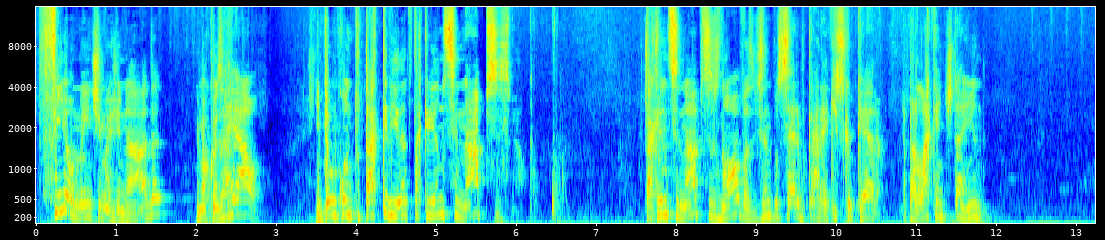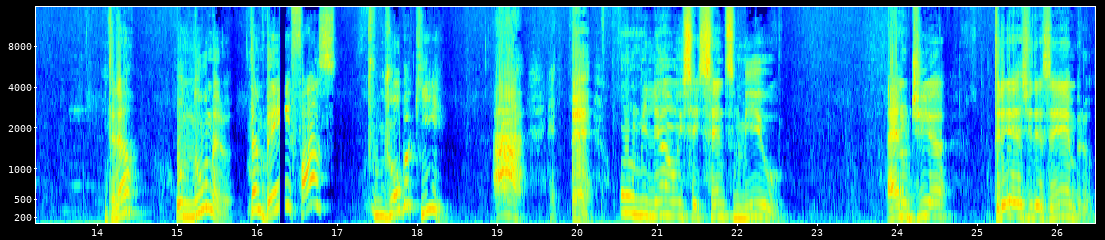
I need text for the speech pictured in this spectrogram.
fielmente imaginada e uma coisa real. Então, quando tu tá criando, tu tá criando sinapses, meu. Tá criando sinapses novas, dizendo pro cérebro, cara, é isso que eu quero. É para lá que a gente está indo. Entendeu? O número também faz um jogo aqui. Ah, é, é 1 milhão e 600 mil. É no dia 3 de dezembro.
